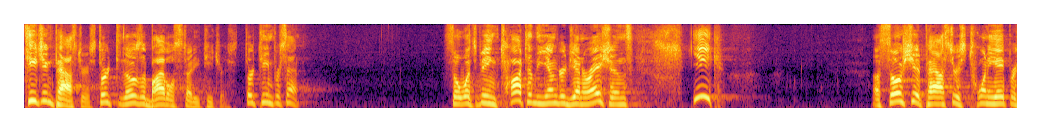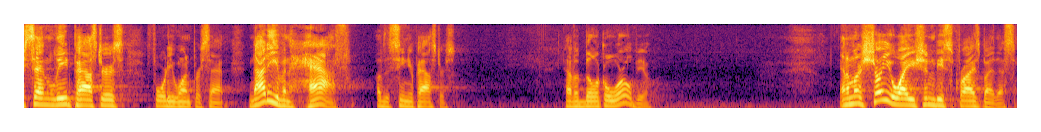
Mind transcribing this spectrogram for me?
Teaching pastors, 13, those are Bible study teachers, 13%. So, what's being taught to the younger generations, eek. Associate pastors, 28%, lead pastors, 41%. Not even half of the senior pastors have a biblical worldview. And I'm going to show you why you shouldn't be surprised by this.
